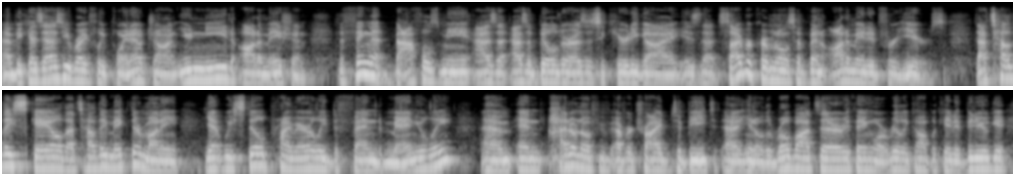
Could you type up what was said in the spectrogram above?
uh, because as you rightfully point out, John, you need automation. The thing that baffles me as a, as a builder, as a security guy, is that cyber criminals have been been automated for years. That's how they scale, that's how they make their money, yet we still primarily defend manually. Um, and I don't know if you've ever tried to beat, uh, you know, the robots and everything or really complicated video game.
